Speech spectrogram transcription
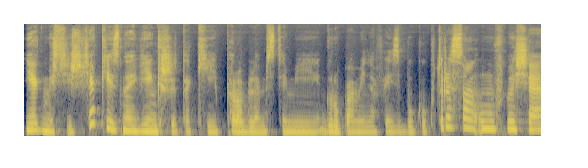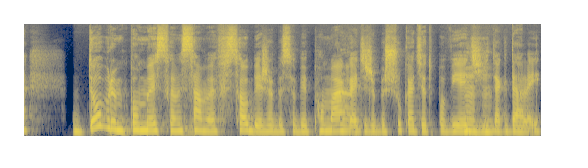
jak myślisz, jaki jest największy taki problem z tymi grupami na Facebooku, które są, umówmy się, dobrym pomysłem same w sobie, żeby sobie pomagać, tak. żeby szukać odpowiedzi mhm. i tak dalej.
